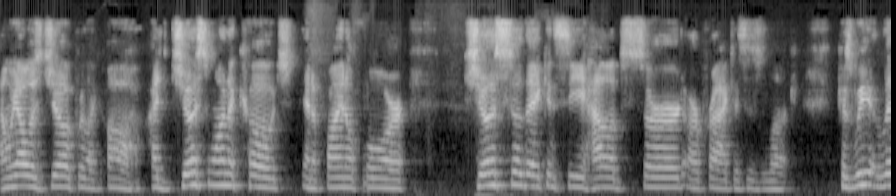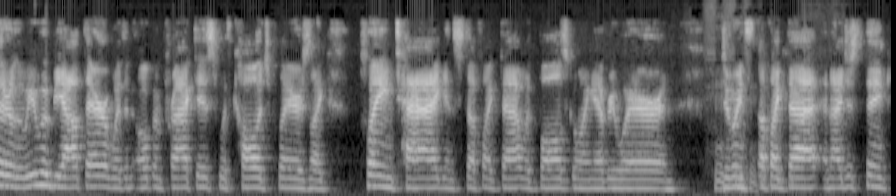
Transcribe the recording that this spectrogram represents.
and we always joke, we're like, oh, I just want to coach in a Final Four, just so they can see how absurd our practices look. Because we literally we would be out there with an open practice with college players like playing tag and stuff like that with balls going everywhere and doing stuff like that, and I just think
